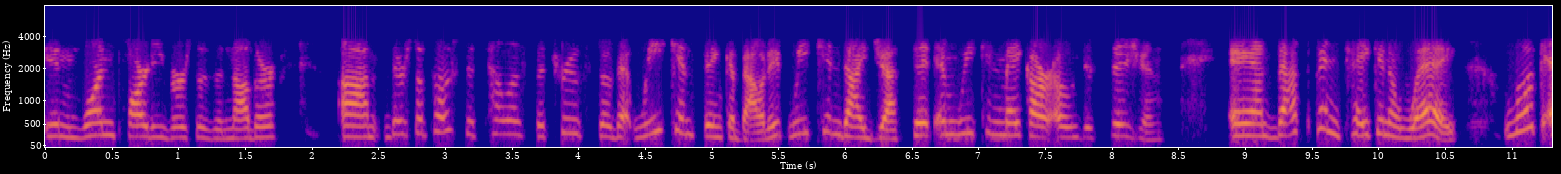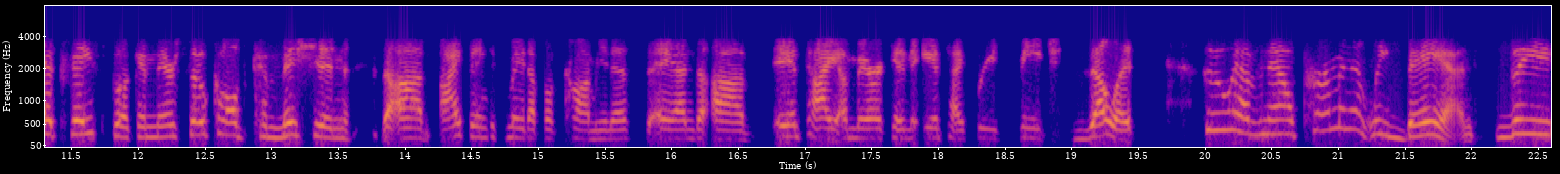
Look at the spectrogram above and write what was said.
in one party versus another. Um, they're supposed to tell us the truth so that we can think about it, we can digest it, and we can make our own decisions. And that's been taken away. Look at Facebook and their so called commission. Uh, I think it's made up of communists and uh, anti American, anti free speech zealots who have now permanently banned the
